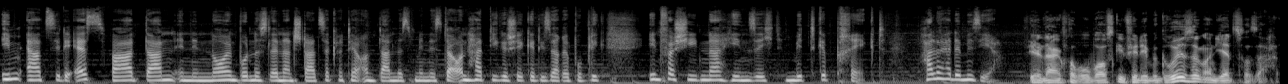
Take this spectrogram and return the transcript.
im RCDS, war dann in den neuen Bundesländern Staatssekretär und Landesminister und hat die Geschicke dieser Republik in verschiedener Hinsicht mitgeprägt. Hallo, Herr de Maizière. Vielen Dank, Frau Bobowski, für die Begrüßung und jetzt zur Sache.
